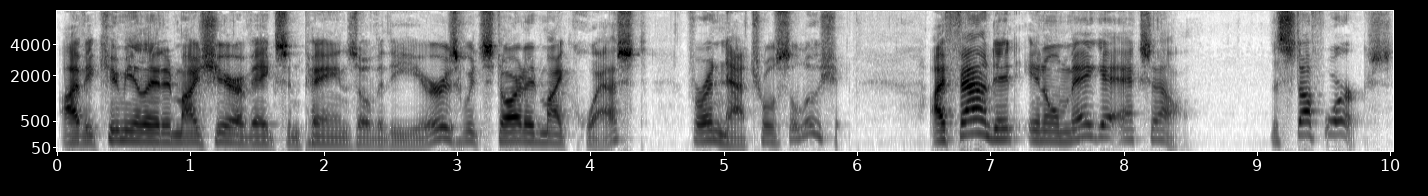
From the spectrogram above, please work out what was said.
I've accumulated my share of aches and pains over the years, which started my quest for a natural solution. I found it in Omega XL. The stuff works,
